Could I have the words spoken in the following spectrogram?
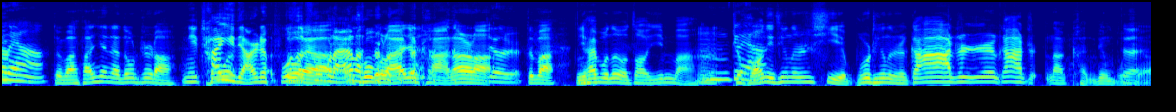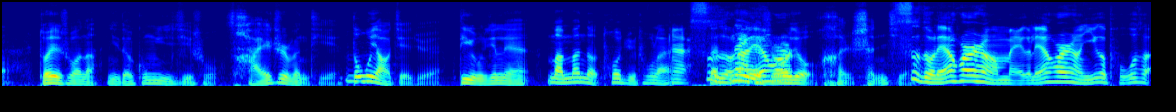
对啊，对吧？咱现在都知道，你差一点儿，这菩萨出不来了，出不来就卡那儿了，就是对吧？你还不能有噪音吧？嗯，这皇帝听的是戏，不是听的是嘎吱嘎吱，那肯定不行。所以说呢，你的工艺技术、材质问题嗯都要解决。地涌金莲慢慢的托举出来，哎，四在朵那个时大莲花候，就很神奇。四朵莲花上每个莲花上一个菩萨，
